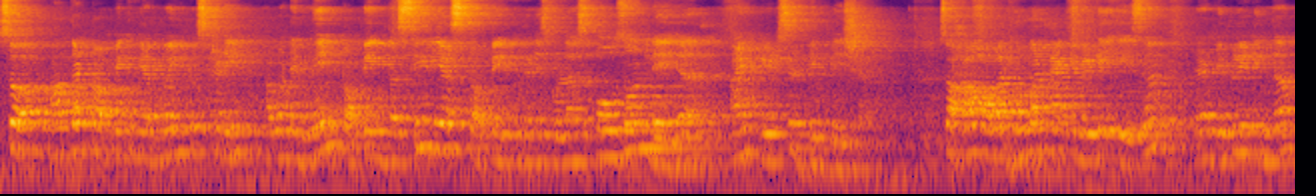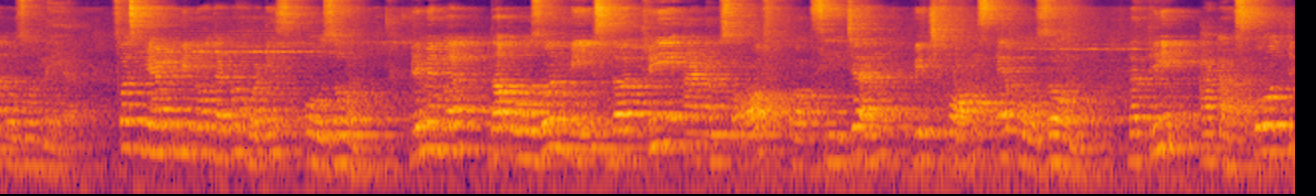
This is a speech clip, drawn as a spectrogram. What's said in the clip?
So on that topic we are going to study about a main topic, the serious topic that is called as ozone layer and its depletion. So how our human activity is uh, depleting the ozone layer. First we have to be know that one what is ozone. Remember the ozone means the three atoms of oxygen which forms a ozone. The three atoms O3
